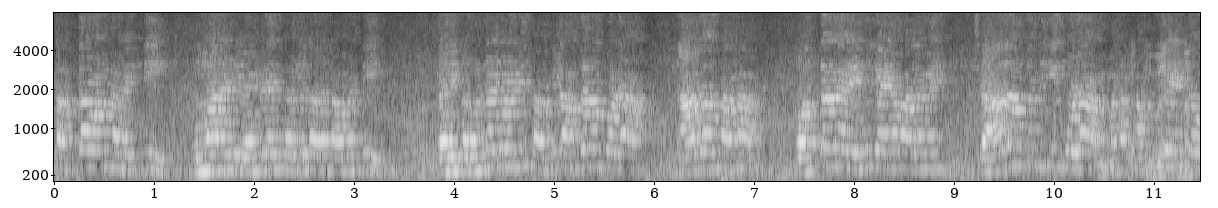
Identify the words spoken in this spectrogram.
సత్తా ఉన్న వ్యక్తి ఉమారెడ్డి వెంకటేశ్వర్లు గారు కాబట్టి మరి ఇక్కడ ఉన్నటువంటి సభ్యులందరం కూడా నాతో సహా కొత్తగా ఎన్నికైన వాళ్ళమే. చాలా మందికి కూడా మన ఏంటో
